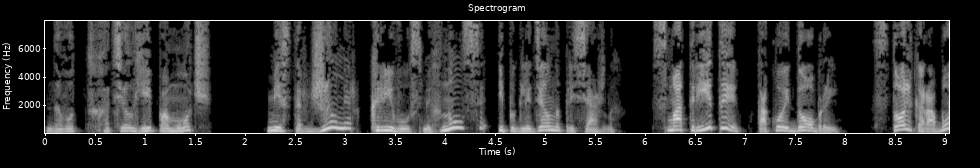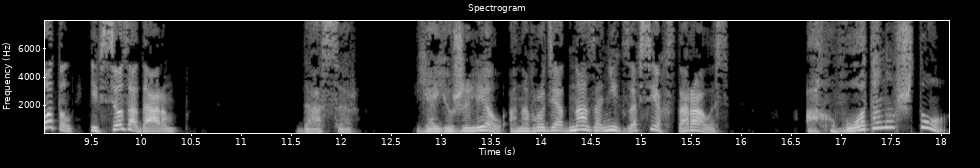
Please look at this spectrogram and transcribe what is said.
Да вот хотел ей помочь. Мистер Джилмер криво усмехнулся и поглядел на присяжных. «Смотри ты, какой добрый! Столько работал, и все за даром!» «Да, сэр. Я ее жалел, она вроде одна за них, за всех старалась». «Ах, вот оно что!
